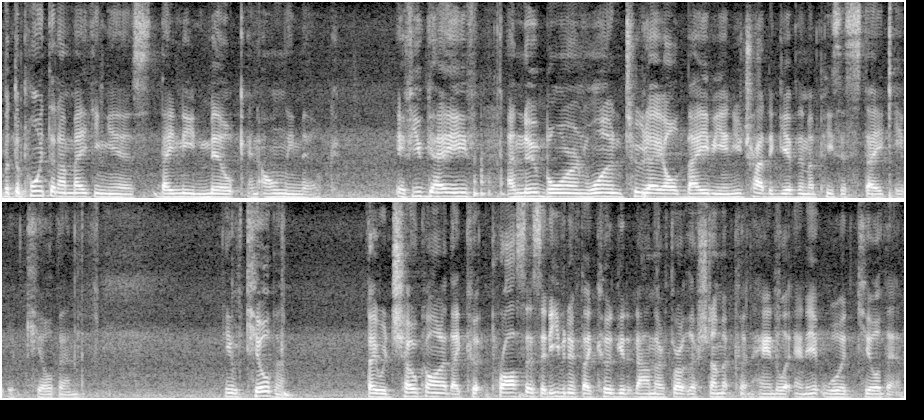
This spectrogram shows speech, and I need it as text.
But the point that I'm making is they need milk and only milk. If you gave a newborn, one, two day old baby and you tried to give them a piece of steak, it would kill them. It would kill them. They would choke on it. They couldn't process it. Even if they could get it down their throat, their stomach couldn't handle it, and it would kill them.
